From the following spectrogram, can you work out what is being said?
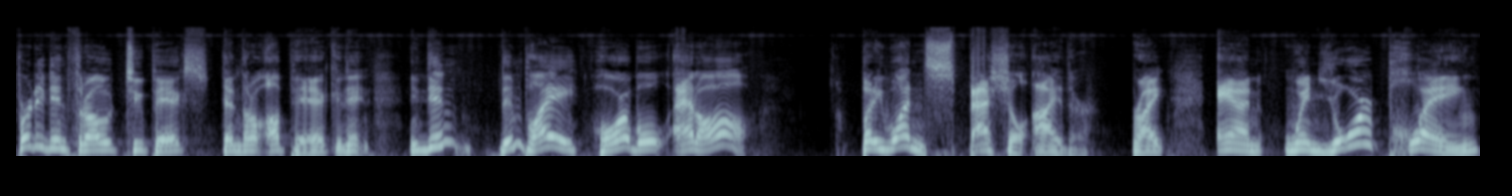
Purdy didn't throw two picks, didn't throw a pick, he didn't he didn't, didn't play horrible at all. But he wasn't special either, right? And when you're playing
